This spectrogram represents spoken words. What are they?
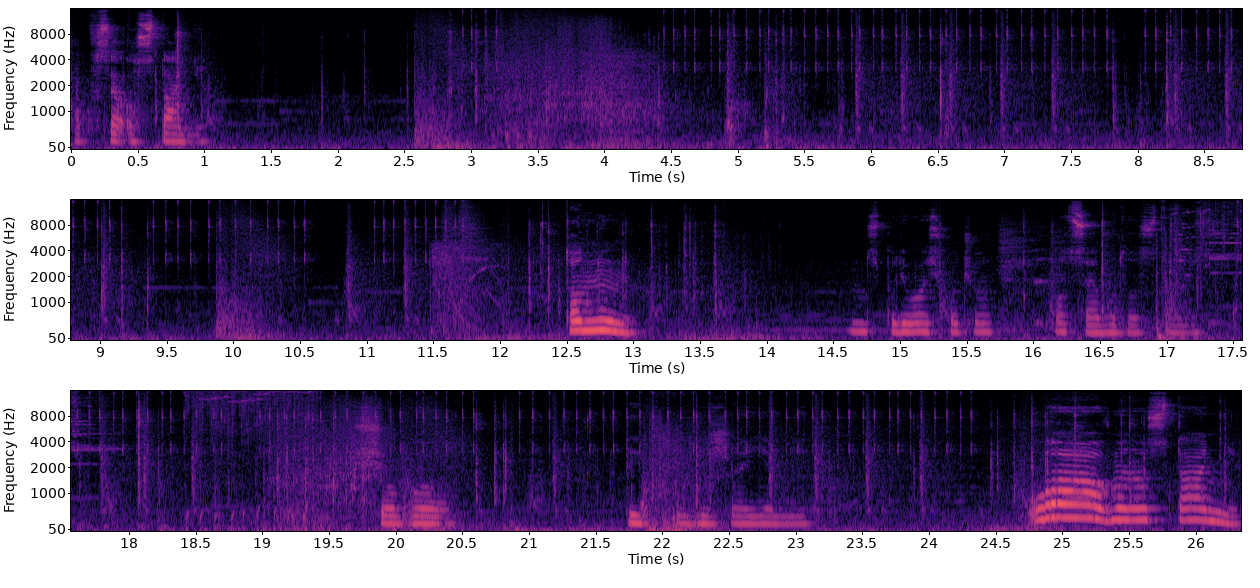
Так, все останнє. Та ну. Ну, Сподіваюсь, хочу оце буде останнє. Щоб е, тип вже я міг. Ура! В мене останнє!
